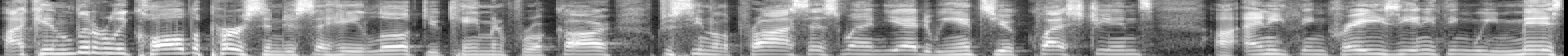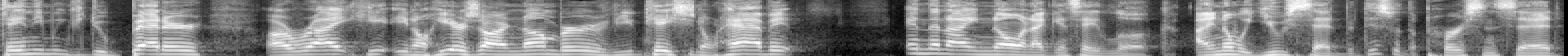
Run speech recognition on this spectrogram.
I can literally call the person, just say, hey, look, you came in for a car, just seeing how the process went. Yeah, did we answer your questions? Uh, anything crazy? Anything we missed? Anything we could do better? All right, he, you know, here's our number in case you don't have it. And then I know and I can say, look, I know what you said, but this is what the person said.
